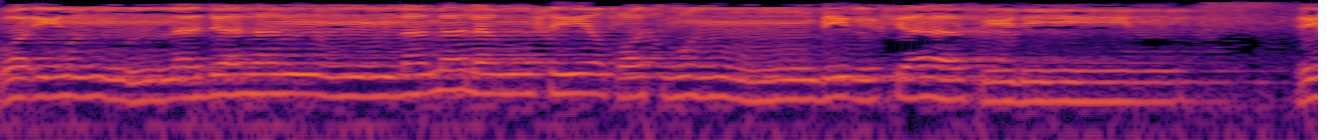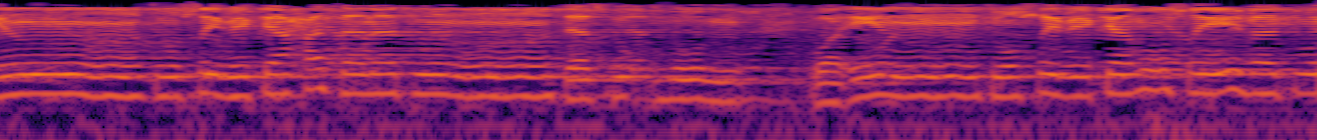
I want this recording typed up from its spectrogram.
وإن جهنم لمحيطة بالكافرين. إن تصبك حسنة تسؤهم وإن تصبك مصيبة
